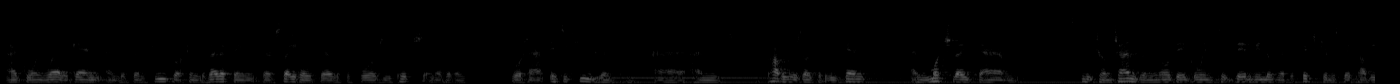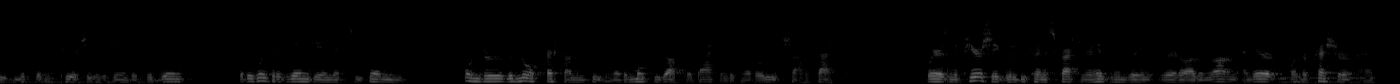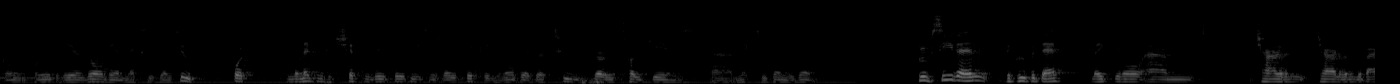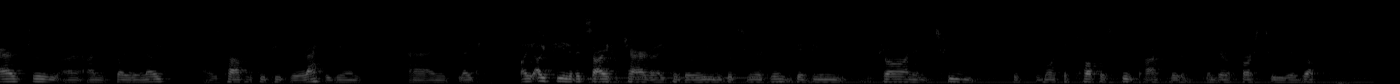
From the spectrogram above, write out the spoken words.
uh, going well again, and they've done huge work in developing their site out there with the 4G pitch and everything. But uh, it's a huge win for them, uh, and probably a result of the weekend. And much like um, Newtownshandrum, you know, they go into they'd been looking at the fixture list. They probably looked at the Piarsaigh as a game they could win, but they go into the Glen game next weekend under with no pressure on them too. You know, the monkeys off their back, and they can have a real shot at that. Whereas in the Piarsaigh will be kind of scratching their heads, wondering where it all went wrong, and they're under pressure uh, going going into the Erin's Own game next weekend too. But the momentum could shift in the, these things very quickly. You know, they're, they're two very tight games uh, next weekend again. Group C then, the group of death, like, you know, um, Charleville, Charleville and the Barrs drew uh, on Friday night. I was talking to a few people who were at the game, and like, I, I feel a bit sorry for Charleville. I think they're a really good senior team, but they've been drawn into the, the, the toughest group possible in their first two years up.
